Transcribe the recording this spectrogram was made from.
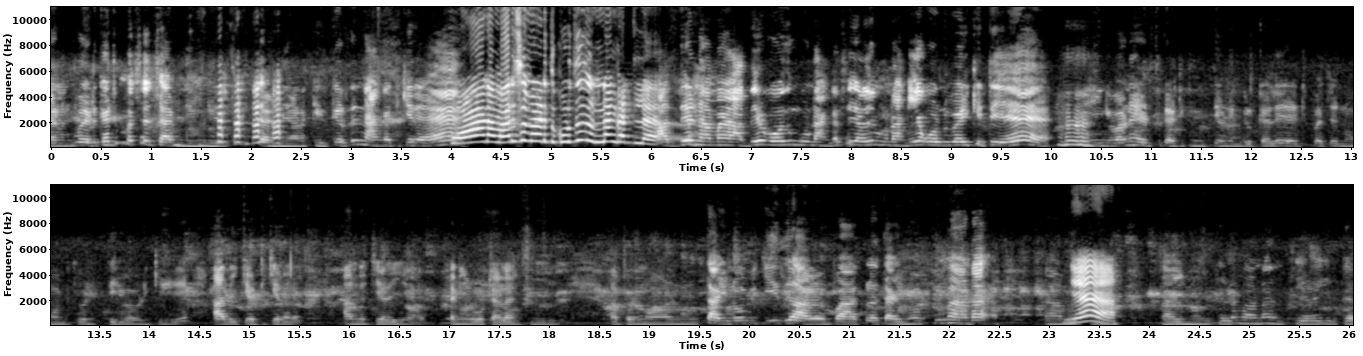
எனக்கு எடுக்காட்டி பச்சா சாமி நீங்கள் எனக்கு இருக்கிறது நான் கட்டிக்கிறேன். போன வருஷம் எடுத்து கொடுத்தது இன்னும் கட்டல. அதே நம்ம அதே போதும் உங்கள் நங்கத்தையும் உங்கள் நகையை கொண்டு போய்க்கிட்டு. நீங்கள் வேணால் எடுத்து கட்டிக்கணும் எங்களுக்கெல்லாம் எடுத்து பச்சை நோம்பிக்கு வேணும் தீபாவளிக்கு. அதை கட்டிக்கிறேன் அந்த சிலையை. தண்ணியில் போட்டு அலாச்சி அப்புறம் நான் தை நோம்பிக்கு இது பார்க்கல தை நோம்பிக்கு வேண்டாம் ஏன் தை நோம்பிக்கெல்லாம் வேணாம் அந்த சிலை இருக்கிற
